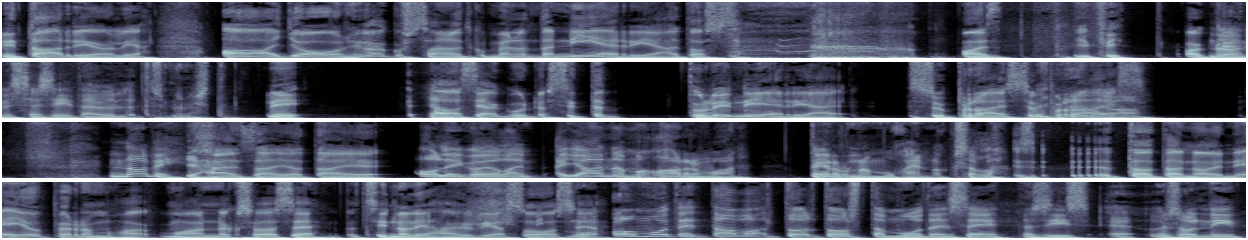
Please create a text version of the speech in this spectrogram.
niin tarjoilija. Aa joo, on hyvä kun sanoit, kun meillä on tätä nieriää tossa. Mä olisin, okei. No niin se siitä yllätysmenusta. Niin, Joo. asia kunnossa. Sitten tuli nieriä, surprise, surprise. No niin, ja hän sai jotain, oliko jollain, ja anna mä arvaan, perunamuhennoksella. tota noin, ei ole perunmuhannoksella se, mutta siinä oli ihan hyviä sooseja. On muuten tava, to, tosta muuten se, että siis eh, se on niin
